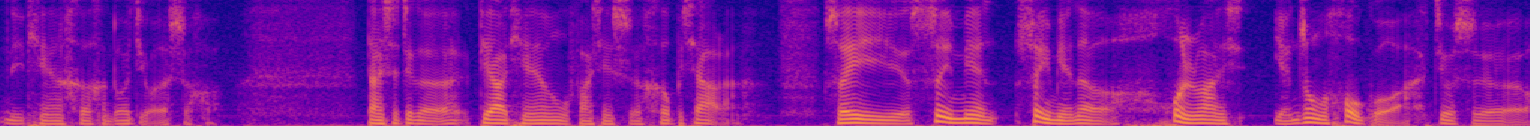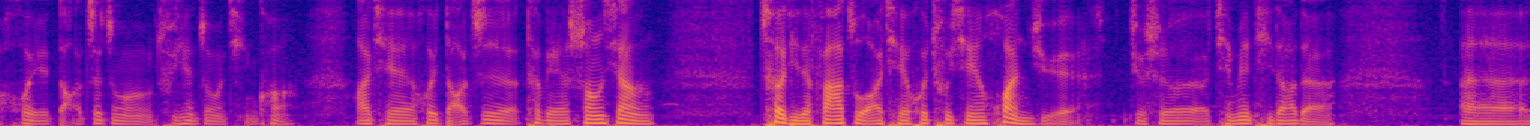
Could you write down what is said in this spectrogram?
那天喝很多酒的时候。但是这个第二天我发现是喝不下了。所以睡眠睡眠的混乱严重后果啊，就是会导致这种出现这种情况，而且会导致特别双向彻底的发作，而且会出现幻觉，就是前面提到的，呃。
